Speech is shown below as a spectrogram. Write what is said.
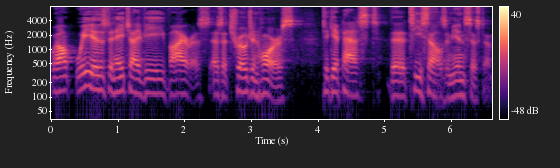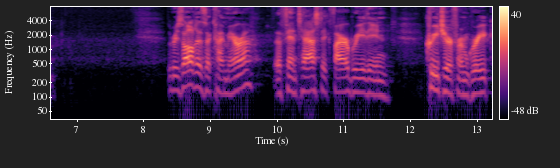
Well, we used an HIV virus as a Trojan horse to get past the T cell's immune system. The result is a chimera, a fantastic fire breathing creature from Greek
